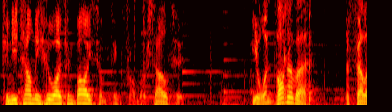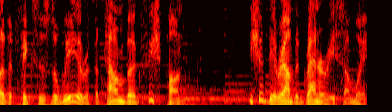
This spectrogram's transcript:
can you tell me who I can buy something from or sell to? You want Votova, the fellow that fixes the weir at the Talmberg fish pond. He should be around the granary somewhere.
